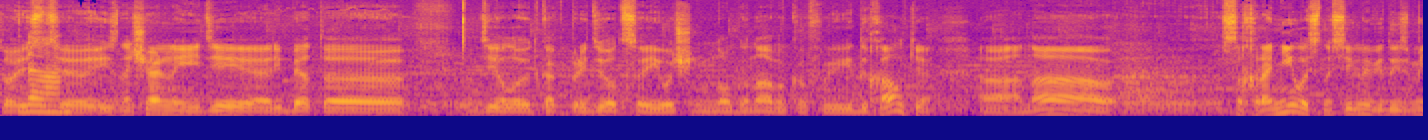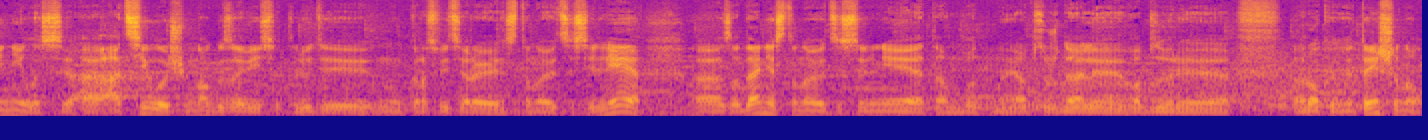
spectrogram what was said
То есть Да. э, изначальная идея ребята делают как придется и очень много навыков и дыхалки, э, она сохранилась, но сильно видоизменилась. А От силы очень много зависит. Люди, ну, кроссфитеры становятся сильнее, э, задания становятся сильнее. Там вот мы обсуждали в обзоре Rock Invitational,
